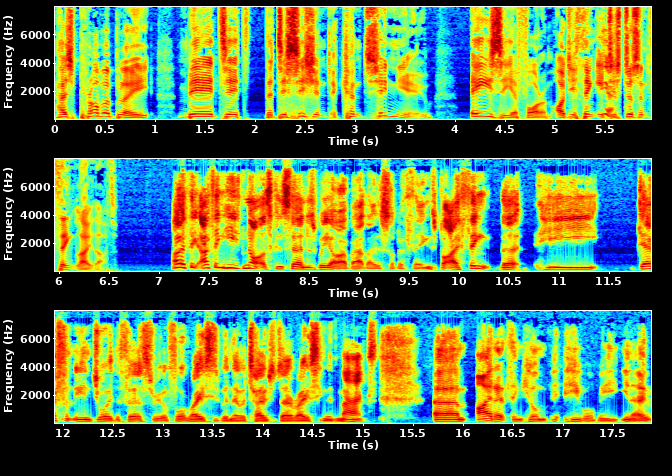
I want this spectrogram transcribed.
has probably made it the decision to continue easier for him, or do you think he Yeah. just doesn't think like that? I think I think he's not as concerned as we are about those sort of things, but I think that he definitely enjoyed the first three or four races when they were toe to toe racing with Max. Um, I don't think he'll he will be you know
